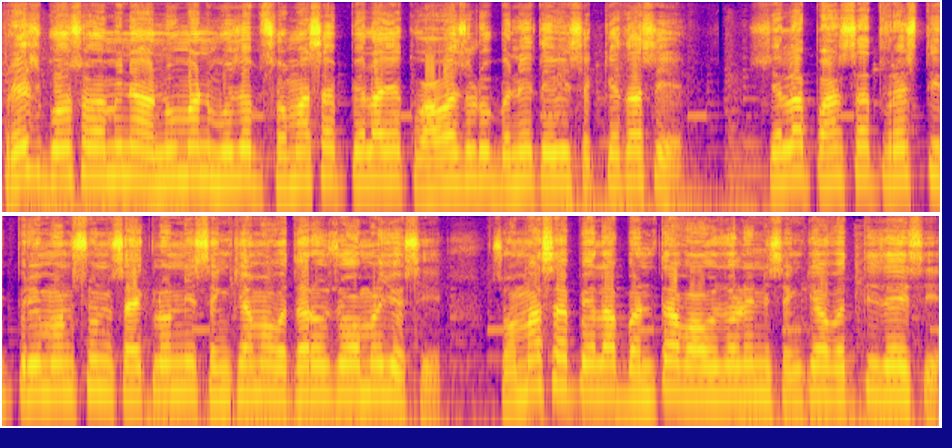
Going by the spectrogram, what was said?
પ્રેસ ગોસ્વામીના અનુમાન મુજબ ચોમાસા પહેલાં એક વાવાઝોડું બને તેવી શક્યતા છે. છેલ્લા પાંચ સાત વર્ષથી પ્રી મોન્સૂન સાયક્લોનની સંખ્યામાં વધારો જોવા મળ્યો છે. ચોમાસા પહેલાં બનતા વાવાઝોડાની સંખ્યા વધતી જાય છે.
